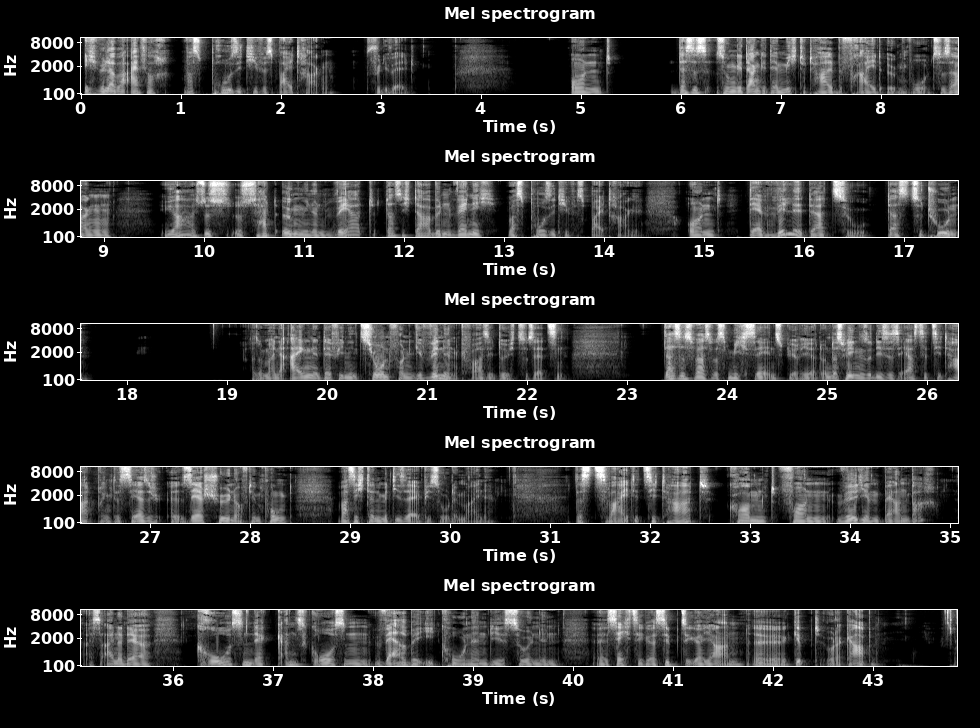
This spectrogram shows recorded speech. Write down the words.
ich will aber einfach was Positives beitragen für die Welt. Und das ist so ein Gedanke, der mich total befreit irgendwo, zu sagen, ja, es ist, es hat irgendwie einen Wert, dass ich da bin, wenn ich was Positives beitrage. Und der Wille dazu, das zu tun, also meine eigene Definition von Gewinnen quasi durchzusetzen, das ist was, was mich sehr inspiriert. Und deswegen so dieses erste Zitat bringt es sehr, sehr schön auf den Punkt, was ich dann mit dieser Episode meine. Das zweite Zitat kommt von William Bernbach als einer der großen, der ganz großen Werbeikonen, die es so in den äh, 60er, 70er Jahren äh, gibt oder gab.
